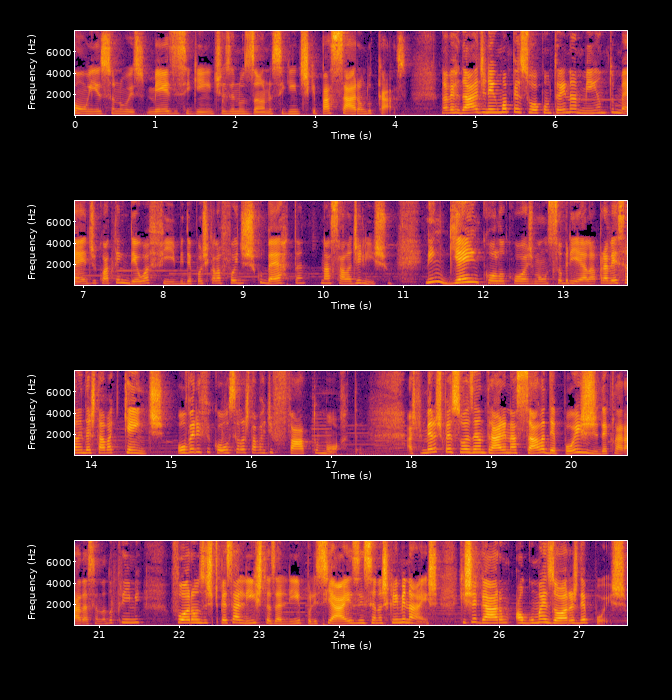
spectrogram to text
com isso nos meses seguintes e nos anos seguintes que passaram do caso. Na verdade, nenhuma pessoa com treinamento médico atendeu a Phoebe depois que ela foi descoberta na sala de lixo. Ninguém colocou as mãos sobre ela para ver se ela ainda estava quente ou verificou se ela estava de fato morta. As primeiras pessoas a entrarem na sala depois de declarada a cena do crime foram os especialistas ali, policiais em cenas criminais, que chegaram algumas horas depois.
